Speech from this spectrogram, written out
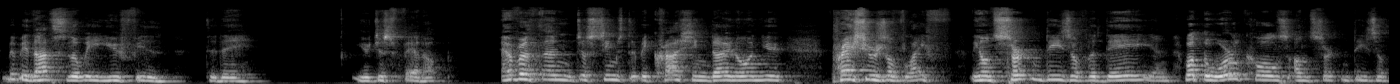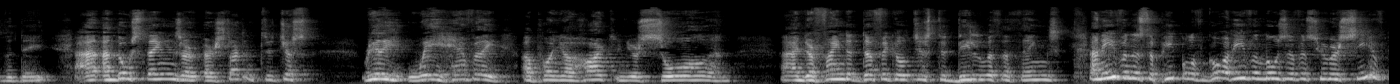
maybe that's the way you feel today. You're just fed up. Everything just seems to be crashing down on you. Pressures of life, the uncertainties of the day, and what the world calls uncertainties of the day. And, and those things are, are starting to just really weigh heavily upon your heart and your soul and and you find it difficult just to deal with the things. And even as the people of God, even those of us who are saved,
